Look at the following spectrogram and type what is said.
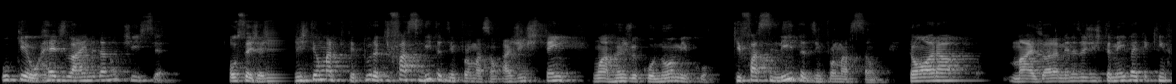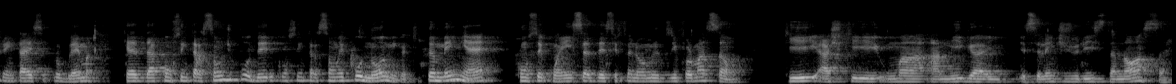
o que o headline da notícia. Ou seja, a gente tem uma arquitetura que facilita a desinformação, a gente tem um arranjo econômico que facilita a desinformação. Então, hora mais, hora menos, a gente também vai ter que enfrentar esse problema que é da concentração de poder e concentração econômica, que também é consequência desse fenômeno de desinformação. Que acho que uma amiga e excelente jurista nossa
